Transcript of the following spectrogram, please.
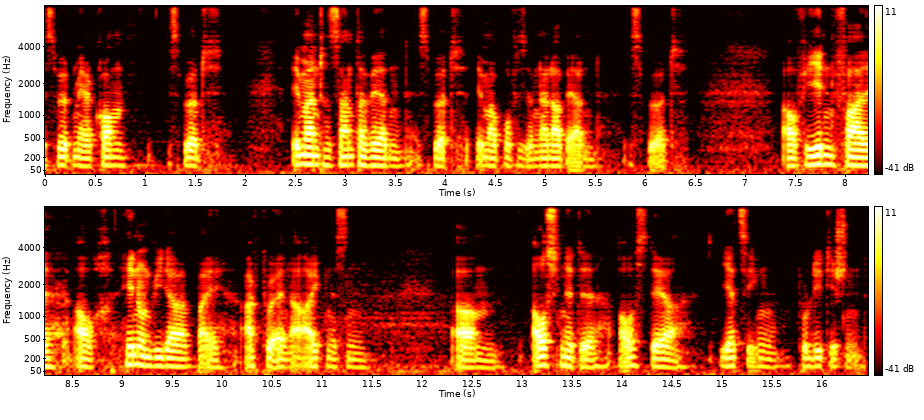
Es wird mehr kommen. Es wird immer interessanter werden. Es wird immer professioneller werden. Es wird auf jeden Fall auch hin und wieder bei aktuellen Ereignissen ähm, Ausschnitte aus der jetzigen politischen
